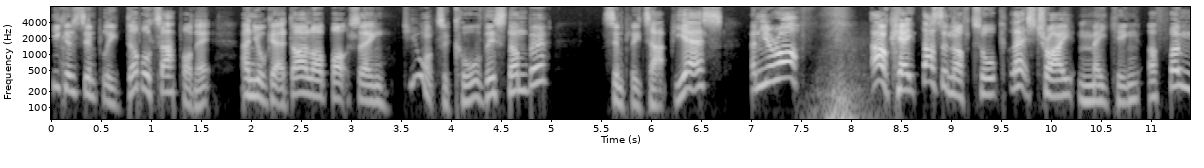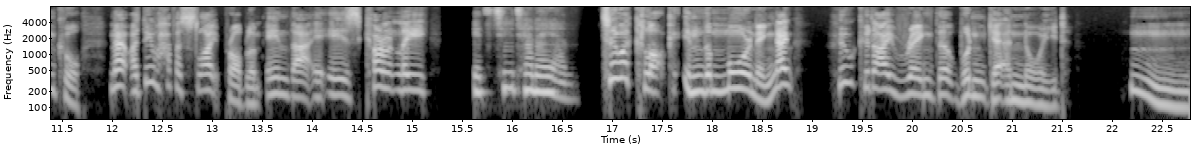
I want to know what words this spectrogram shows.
you can simply double tap on it and you'll get a dialog box saying, Do you want to call this number? Simply tap yes and you're off. Okay, that's enough talk. Let's try making a phone call. Now, I do have a slight problem in that it is currently It's 2:10 a.m. two o'clock in the morning. Now, who could I ring that wouldn't get annoyed? Hmm.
